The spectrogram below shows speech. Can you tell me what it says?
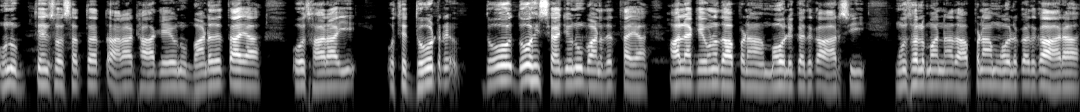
ਉਹਨੂੰ 370 ਧਾਰਾ ਠਾ ਕੇ ਉਹਨੂੰ ਵੰਡ ਦਿੱਤਾ ਆ, ਉਹ ਸਾਰਾ ਹੀ ਉੱਥੇ ਦੋ ਟਰ- ਦੋ ਦੋ ਹਿੱਸਿਆਂ 'ਚ ਉਹਨੂੰ ਵੰਡ ਦਿੱਤਾ ਆ, ਹਾਲਾਂਕਿ ਉਹਨਾਂ ਦਾ ਆਪਣਾ ਮੌਲਿਕ ਅਧਿਕਾਰ ਸੀ, ਮੁਸਲਮਾਨਾਂ ਦਾ ਆਪਣਾ ਮੌਲਿਕ ਅਧਿਕਾਰ ਆ,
